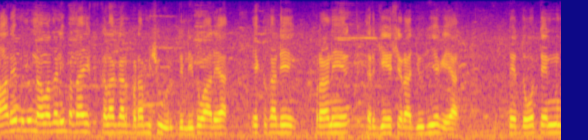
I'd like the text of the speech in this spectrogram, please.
ਆ ਰਹੇ ਮੈਨੂੰ ਨਾਵਾਂ ਦਾ ਨਹੀਂ ਪਤਾ। ਇੱਕ ਕਲਾਕਾਰ ਬੜਾ ਮਸ਼ਹੂਰ ਦਿੱਲੀ ਤੋਂ ਆ ਰਿਹਾ। ਇੱਕ ਸਾਡੇ ਪੁਰਾਣੇ ਰਜੇਸ਼ ਰਾਜੂ ਜੀ ਹੈਗੇ ਆ। ਤੇ ਦੋ ਤਿੰਨ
